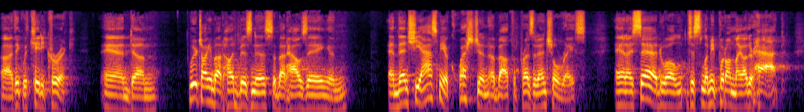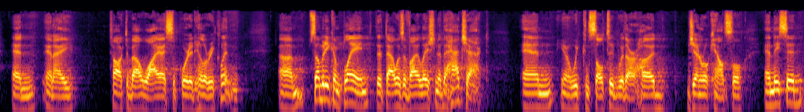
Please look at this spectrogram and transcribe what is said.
uh, I think with Katie Couric, and um, we were talking about HUD business, about housing, and and then she asked me a question about the presidential race, and I said, well, just let me put on my other hat and, and I talked about why I supported Hillary Clinton. Um, somebody complained that that was a violation of the Hatch Act. And, you know, we consulted with our HUD general counsel, and they said,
